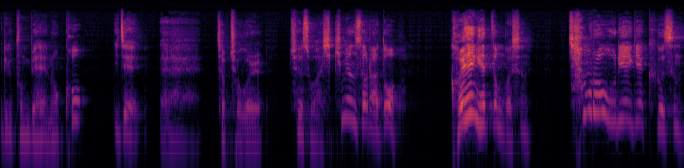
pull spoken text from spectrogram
이렇게 분배해 놓고 이제 에, 접촉을 최소화시키면서라도 거행했던 것은 참으로 우리에게 그것은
